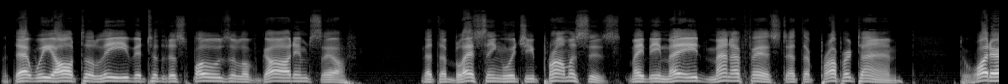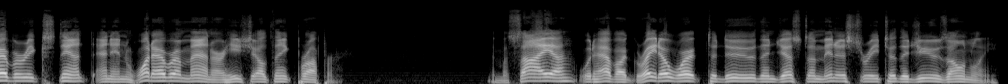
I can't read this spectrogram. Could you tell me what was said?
but that we ought to leave it to the disposal of God Himself, that the blessing which He promises may be made manifest at the proper time, to whatever extent and in whatever manner He shall think proper. The Messiah would have a greater work to do than just a ministry to the Jews only.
